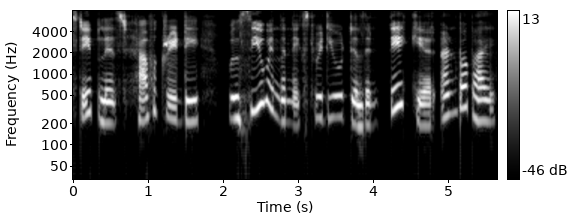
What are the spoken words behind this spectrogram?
stay blessed, have a great day. We'll see you in the next video. Till then, take care and bye bye.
